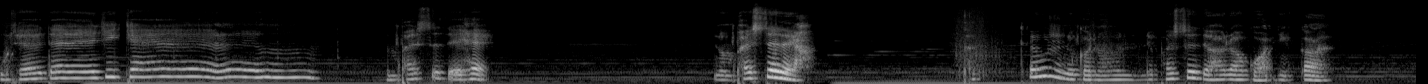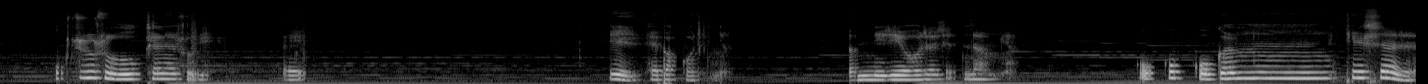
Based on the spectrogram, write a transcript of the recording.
5세대 지겐 넌 8세대 해. 넌 8세대야. 태우리니까 나왔는데 8세대 하라고 하니까 옥수수 캐는 소리 에1 해봤거든요. 넌 일이 오래된다면 꼭꼭꼭은 필사를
